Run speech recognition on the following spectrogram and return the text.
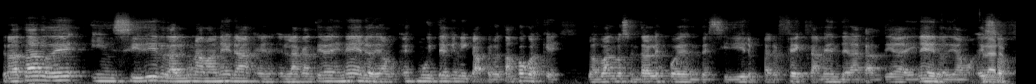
tratar de incidir de alguna manera en, la cantidad de dinero, digamos, es muy técnica, pero tampoco es que los bancos centrales pueden decidir perfectamente la cantidad de dinero, digamos, eso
